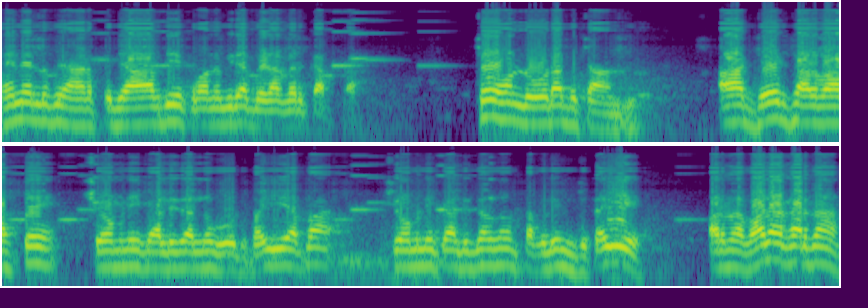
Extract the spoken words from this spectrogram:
ਇਹਨੇ ਲੁਧਿਆਣਾ, ਪੰਜਾਬ ਦੀ ਇਕਨੋਮੀ ਦਾ ਬੇੜਾ ਗਰ ਕਰਤਾ। ਸੋ ਹੁਣ ਲੋੜ ਆ ਬਚਾਉਣ ਦੀ। ਆ ਡੇਢ ਸਾਲ ਵਾਸਤੇ ਸ਼੍ਰੋਮਣੀ ਅਕਾਲੀ ਦਲ ਨੂੰ ਵੋਟ ਪਾਈਏ ਆਪਾਂ, ਸ਼੍ਰੋਮਣੀ ਅਕਾਲੀ ਦਲ ਨੂੰ ਤਕਲੀਫ਼ ਨੂੰ ਜਿਤਾਈਏ। ਔਰ ਮੈਂ ਵਾਅਦਾ ਕਰਦਾ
